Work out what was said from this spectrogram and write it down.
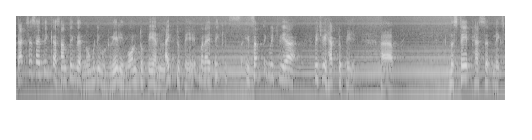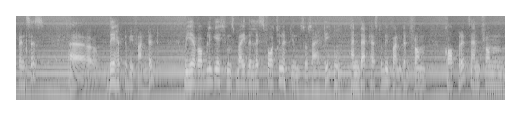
taxes, I think, are something that nobody would really want to pay and like to pay, but I think it's, it's something which we, are, which we have to pay. Uh, the state has certain expenses, uh, they have to be funded. We have obligations by the less fortunate in society, and that has to be funded from corporates and from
